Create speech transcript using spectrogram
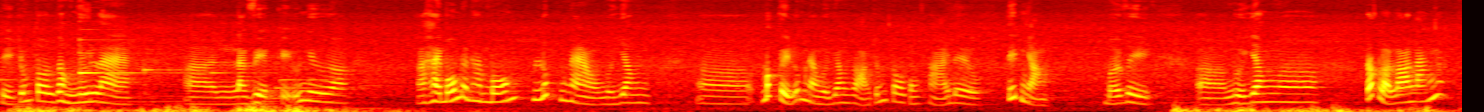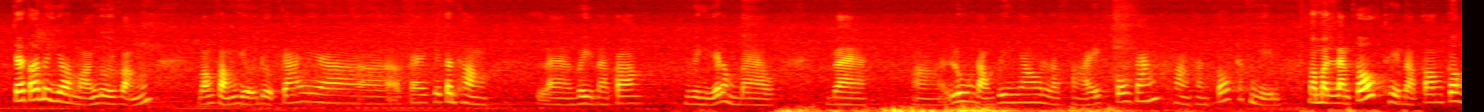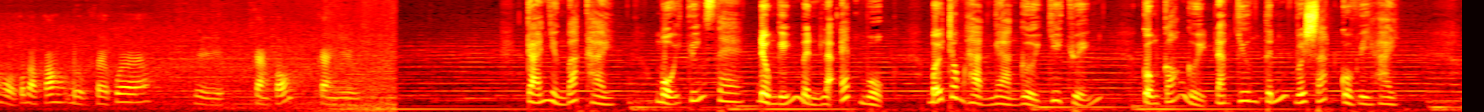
Thì chúng tôi gần như là à, làm việc kiểu như 24 đến 24 lúc nào người dân à, bất kỳ lúc nào người dân gọi chúng tôi cũng phải đều tiếp nhận. Bởi vì à, người dân à, rất là lo lắng cho tới bây giờ mọi người vẫn vẫn vẫn giữ được cái à, cái cái tinh thần là vì bà con vì nghĩa đồng bào và uh, luôn động viên nhau là phải cố gắng hoàn thành tốt trách nhiệm mà mình làm tốt thì bà con cơ hội của bà con được về quê thì càng tốt càng nhiều Cả nhân bác thầy mỗi chuyến xe đều nghĩ mình là F1 bởi trong hàng ngàn người di chuyển cũng có người đang dương tính với SARS-CoV-2.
